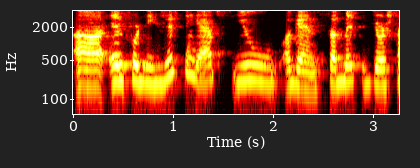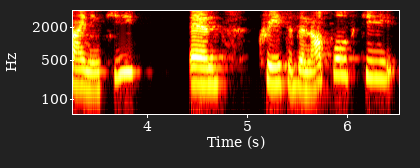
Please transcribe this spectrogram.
Uh, and for the existing apps, you again submitted your signing key and created an upload key,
